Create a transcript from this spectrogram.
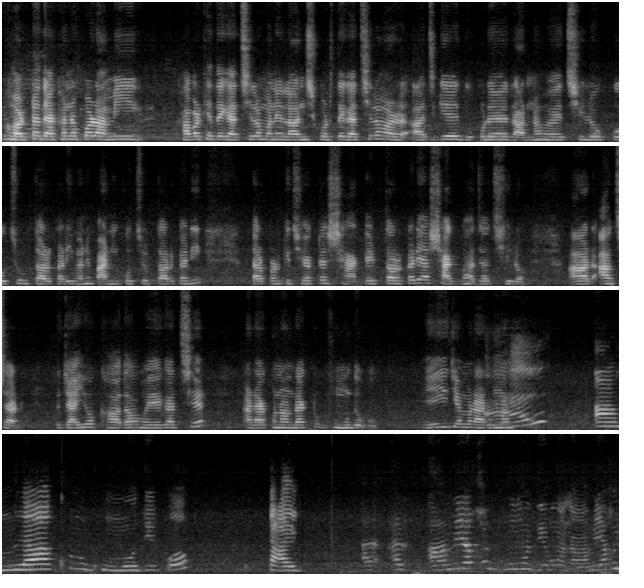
ঘরটা দেখানোর পর আমি খাবার খেতে গেছিলাম মানে লাঞ্চ করতে গেছিলাম আর আজকে দুপুরে রান্না হয়েছিল কচুর তরকারি মানে পানি কচুর তরকারি, তারপর কিছু একটা শাকের তরকারি আর শাক ভাজা ছিল আর আচার। তো যাই হোক, খাওয়া দাওয়া হয়ে গেছে আর এখন আমরা একটু ঘুমো দেবো। এই যে আমার আরু মা আর আমরা এখন ঘুমো দিব। তাই আমি এখন ঘুমো দেব না, আমি এখন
